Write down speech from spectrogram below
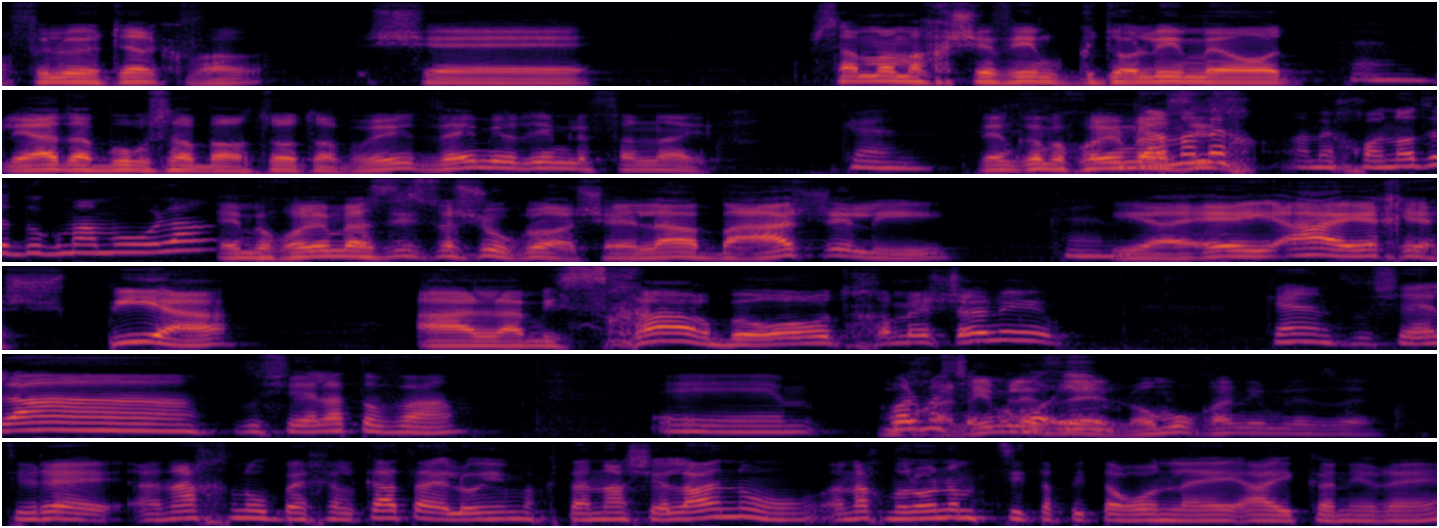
אפילו יותר כבר, ששמה מחשבים גדולים מאוד כן. ליד הבורסה בארצות הברית, והם יודעים לפנייך. כן. והם גם יכולים גם להזיז, המכ... המכונות זה דוגמה מעולה. הם יכולים להזיז את השוק. לא, השאלה הבאה שלי כן. היא ה-AI, איך ישפיע על המסחר בעוד חמש שנים. כן, זו שאלה, זו שאלה טובה. מה מוכנים לזה, שרואים- לא מוכנים לזה. תראה, אנחנו בחלקת האלוהים הקטנה שלנו, אנחנו לא נמציא את הפתרון ל-AI כנראה.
